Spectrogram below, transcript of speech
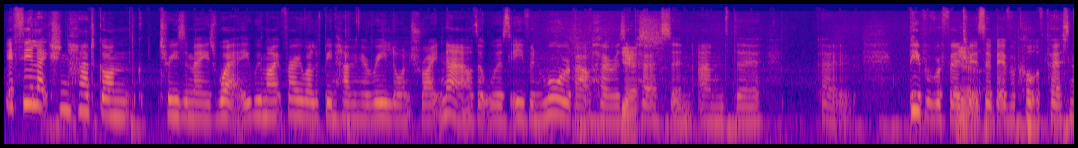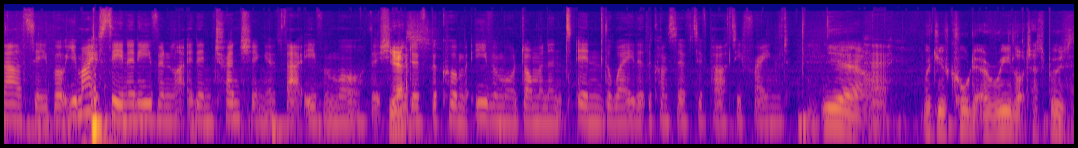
if the election had gone Theresa May's way, we might very well have been having a relaunch right now that was even more about her as Yes. a person and the. Uh, people refer to Yeah. it as a bit of a cult of personality, but you might have seen an even like an entrenching of that even more. That she Yes. would have become even more dominant in the way that the Conservative Party framed Yeah. her. Would you have called it a relaunch? I suppose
